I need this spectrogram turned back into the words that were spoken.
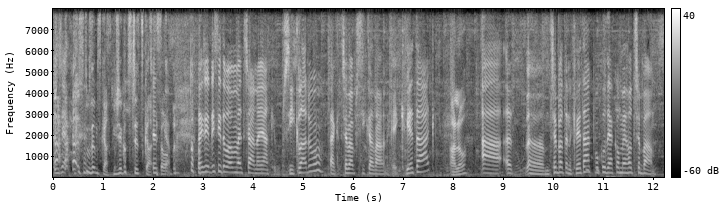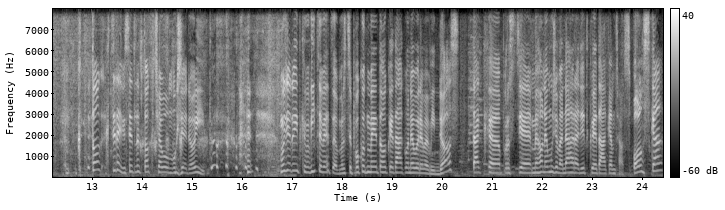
Takže Z tuzemska, víš, jako z Česka. Česka. Jo. Takže když si to máme třeba na nějakém příkladu, tak třeba příklad máme takový květák Ano, a e, e, třeba ten květák, pokud jako my ho třeba to, chci teď vysvětlit to, k čemu může dojít. Může dojít k více věcem. Prostě pokud my toho květáku nebudeme mít dost, tak eh, prostě my ho nemůžeme nahradit květákem třeba z Polska,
